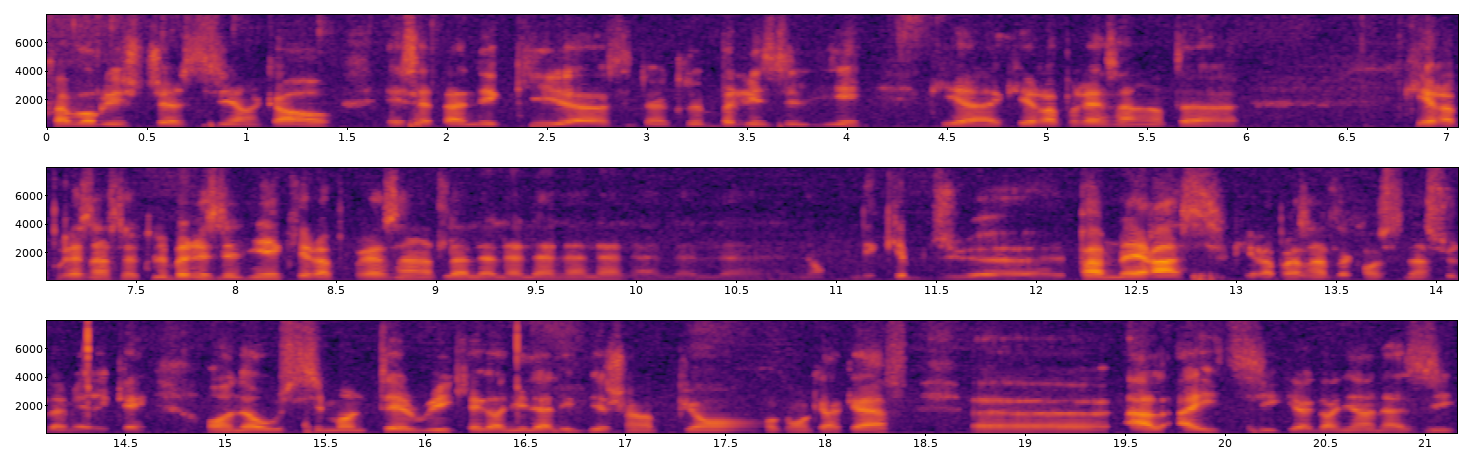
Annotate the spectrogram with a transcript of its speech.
favorise Chelsea encore. Et cette année, qui c'est un club brésilien qui, euh, qui représente euh, un club brésilien qui représente l'équipe du euh, Palmeiras, qui représente le continent sud-américain. On a aussi Monterrey qui a gagné la Ligue des champions CONCACAF, euh, Al Haïti qui a gagné en Asie.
